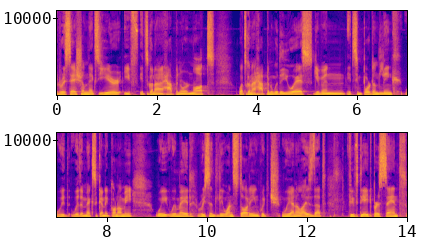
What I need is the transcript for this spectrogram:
recession next year, if it's going to happen or not. What's going to happen with the U.S. given its important link with, with the Mexican economy? We we made recently one study in which we analyzed that 58%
